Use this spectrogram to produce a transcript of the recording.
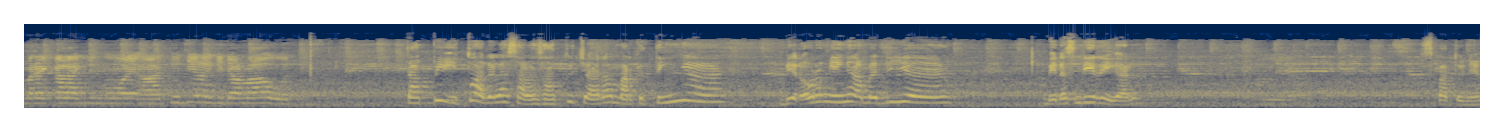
mereka lagi nge-WA tuh dia lagi dalam laut. Tapi itu adalah salah satu cara marketingnya, biar orang ingat sama dia. Beda sendiri kan iya. sepatunya.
